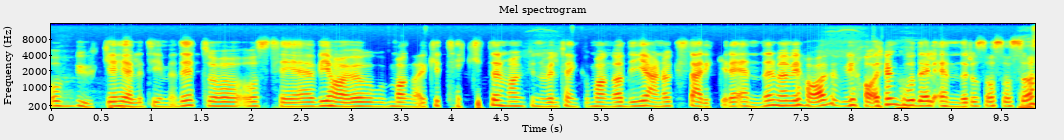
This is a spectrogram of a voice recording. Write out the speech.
å bruke hele teamet ditt og, og, se Vi har jo mange arkitekter. Man kunne vel tenke mange av de er nok sterkere ender, men vi har, vi har en god del ender hos oss også.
